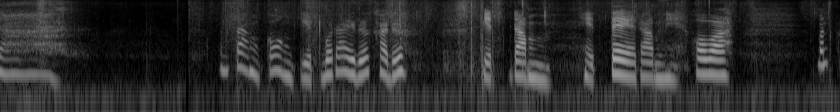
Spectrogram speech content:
จ้า มันตั้งกล้องเก็บบ่ได้เด้อค่ะเด้อเห็ดดำเห็ดแต่ดำนี่ เพราะว่า มันผ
